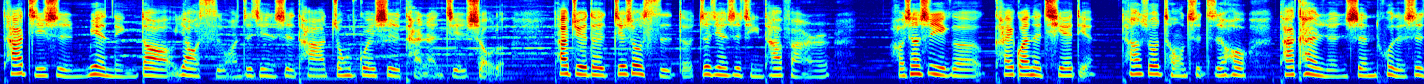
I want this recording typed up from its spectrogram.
他即使面临到要死亡这件事，他终归是坦然接受了。他觉得接受死的这件事情，他反而好像是一个开关的切点。他说，从此之后，他看人生，或者是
